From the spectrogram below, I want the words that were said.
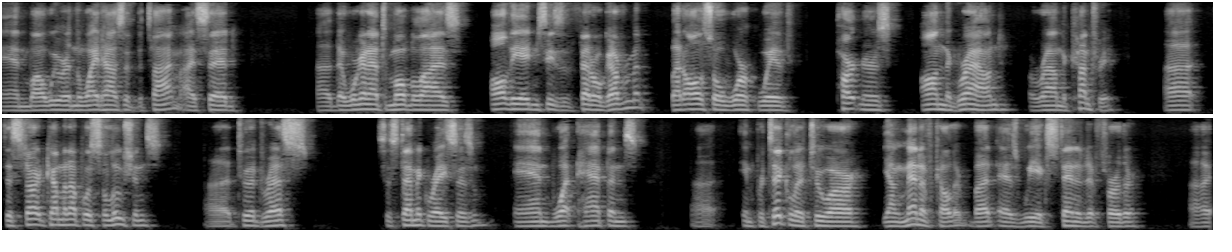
and while we were in the White House at the time, I said uh, that we're going to have to mobilize all the agencies of the federal government, but also work with partners on the ground around the country uh, to start coming up with solutions uh, to address systemic racism and what happens uh, in particular to our young men of color, but as we extended it further, uh,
